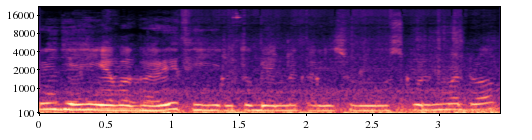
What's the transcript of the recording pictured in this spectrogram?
નીકળી જઈએ હવે ઘરેથી ઋતુબેનને કરીશું સ્કૂલમાં ડ્રોપ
